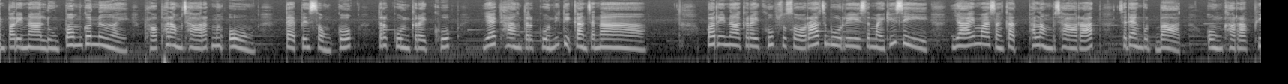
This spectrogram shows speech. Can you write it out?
นปรินาลุงป้อมก็เหนื่อย เพราะพลังชารัฐเมืองโอ่งแต่เป็นสองก๊ก ตระกูลไกรคุป แยกทางตระกูลนิติการจนา ปรินาไกรคุปสสราชบุรีสมัยที่ 4 ย้ายมาสังกัดพลังประชารัฐ แสดงบทบาท องครักษ์พิ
